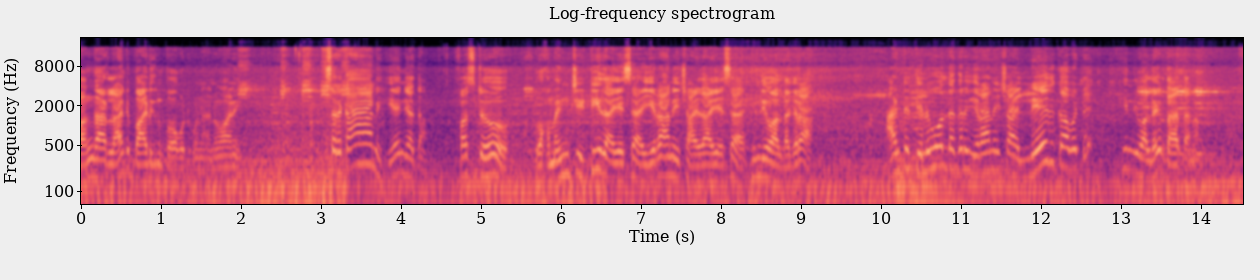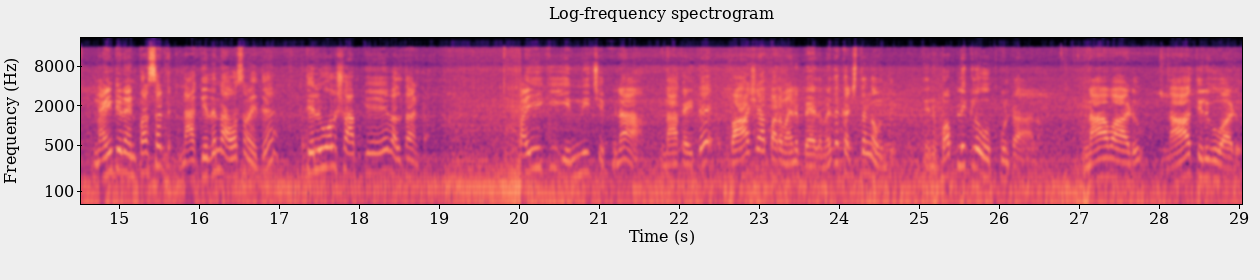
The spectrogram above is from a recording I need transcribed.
బంగారు లాంటి బాడిగను పోగొట్టుకున్నాను అని. సరే కానీ ఏం చేద్దాం? ఫస్ట్ ఒక మంచి టీ తాగేసా ఇరానీ చాయ్ తాగేసా హిందీ వాళ్ళ దగ్గర. అంటే తెలుగు వాళ్ళ దగ్గర ఇరానీ చాయ్ లేదు కాబట్టి హిందీ వాళ్ళ దగ్గర తాగుతాను. నైంటీ నైన్ పర్సెంట్ నాకు ఏదైనా అవసరం అయితే తెలుగు వాళ్ళ షాప్కే వెళ్తా అంట. పైకి ఎన్ని చెప్పినా నాకైతే భాషాపరమైన భేదం అయితే ఖచ్చితంగా ఉంది. నేను పబ్లిక్లో ఒప్పుకుంటాను. నావాడు నా తెలుగువాడు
